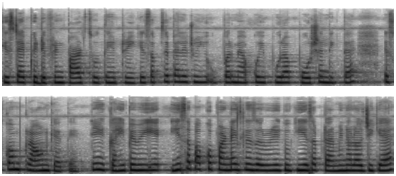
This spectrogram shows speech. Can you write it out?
किस टाइप के डिफरेंट पार्ट्स होते हैं ट्री के। सबसे पहले जो ये ऊपर में आपको ये पूरा पोर्शन दिखता है, इसको हम क्राउन कहते हैं। ठीक है, कहीं पे भी ये ये सब आपको पढ़ना इसलिए ज़रूरी है क्योंकि ये सब टर्मिनोलॉजी क्या है,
